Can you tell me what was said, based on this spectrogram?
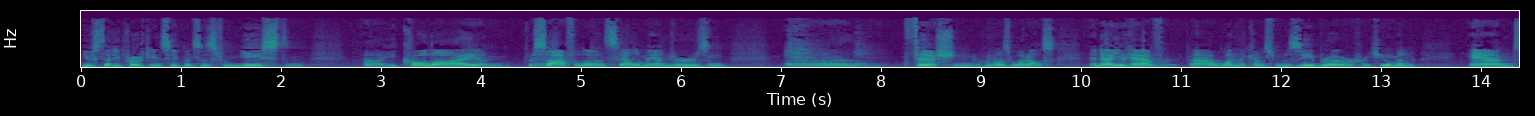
You've studied protein sequences from yeast and uh, E. coli and Drosophila and salamanders and uh, fish and who knows what else. And now you have uh, one that comes from a zebra or a human, and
